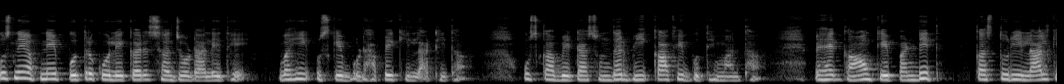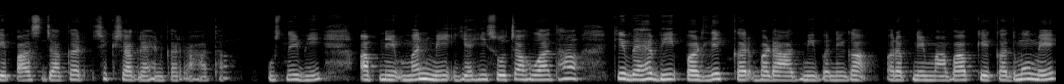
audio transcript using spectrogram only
उसने अपने पुत्र को लेकर संजो डाले थे। वही उसके बुढ़ापे की लाठी था। उसका बेटा सुंदर भी काफ़ी बुद्धिमान था। वह गाँव के पंडित कस्तूरी लाल के पास जाकर शिक्षा ग्रहण कर रहा था। उसने भी अपने मन में यही सोचा हुआ था कि वह भी पढ़ लिख कर बड़ा आदमी बनेगा और अपने माँ बाप के कदमों में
